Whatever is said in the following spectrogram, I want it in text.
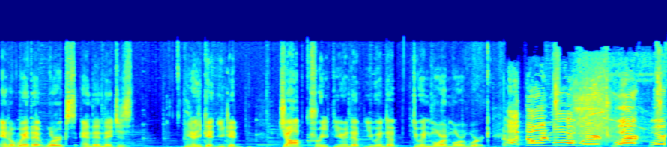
in a way that works and then they just you know you get you get job creep. You end up you end up doing more and more work. I'm doing more work work work.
